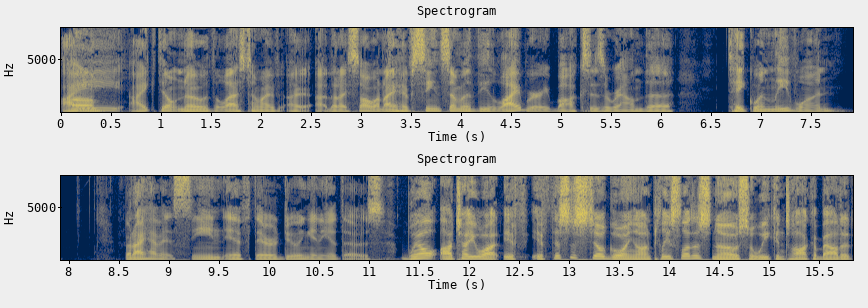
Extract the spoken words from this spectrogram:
I Um, I don't know the last time I've, I uh, that I saw one. I have seen some of the library boxes around the take one leave one, but I haven't seen if they're doing any of those. Well, I'll tell you what. If if this is still going on, please let us know so we can talk about it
